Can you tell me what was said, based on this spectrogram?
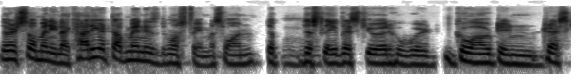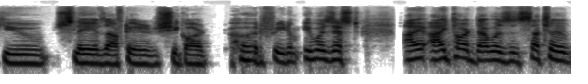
There are so many, like Harriet Tubman is the most famous one, the, Mhm. the slave rescuer who would go out and rescue slaves after she got her freedom. It was just I, I thought that was such a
